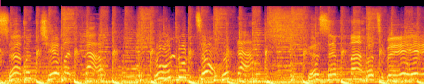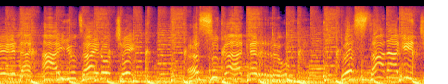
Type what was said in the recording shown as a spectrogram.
ሰምቼ መጣሁ ሁሉን ተውኩና ከሰማሁት በላይ አዩት አይኖቼ። እሱ ጋር ቀረው ደስታን አግኝቼ።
